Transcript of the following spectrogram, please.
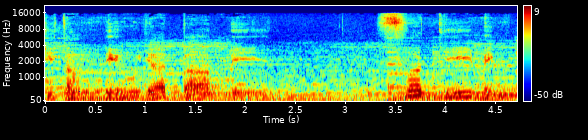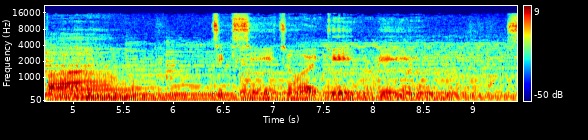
似等了一百年，忽已明白，即使再见面，成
